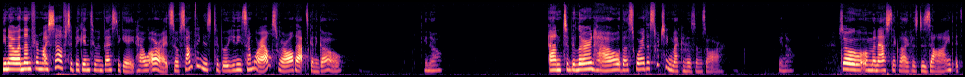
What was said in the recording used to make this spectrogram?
You know, and then for myself to begin to investigate how, all right, so if something is taboo, you need somewhere else where all that's going to go. You know? And to be, learn how, that's where the switching mechanisms are. You know? So, a monastic life is designed, it's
